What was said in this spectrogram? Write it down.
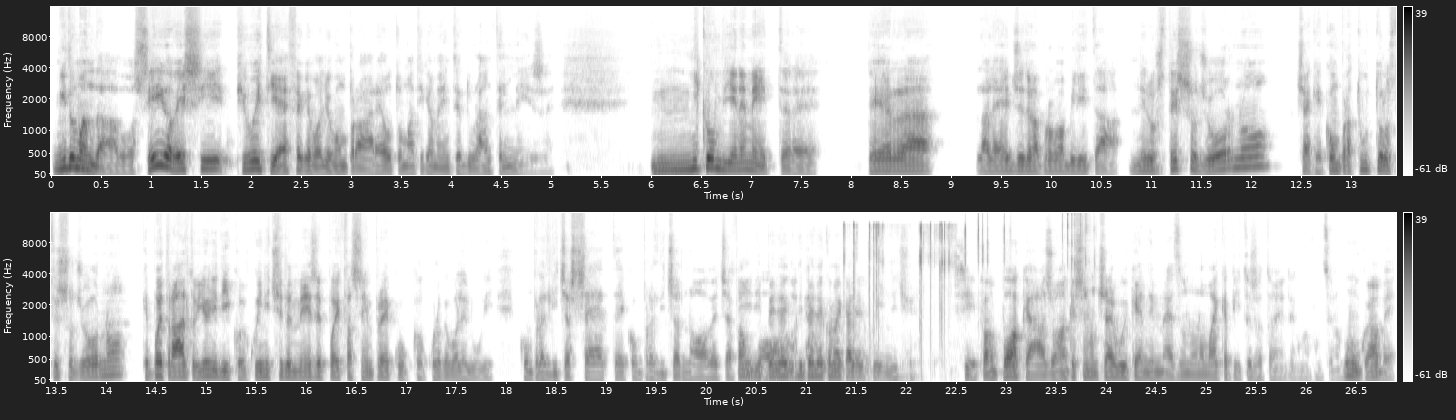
mi domandavo se io avessi più ETF che voglio comprare automaticamente durante il mese, mi conviene mettere per la legge della probabilità nello stesso giorno cioè che compra tutto lo stesso giorno, che poi tra l'altro io gli dico il 15 del mese poi fa sempre quello che vuole lui, compra il 17, compra il 19, cioè fa sì, un dipende, po'... Dipende come cade il 15. Sì, fa un po' a caso, anche se non c'è il weekend in mezzo, non ho mai capito esattamente come funziona. Comunque, vabbè,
